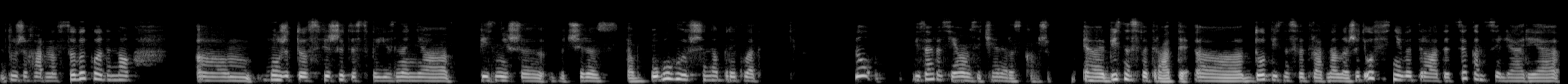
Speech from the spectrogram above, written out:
дуже гарно все викладено. Е, Можете освіжити свої знання пізніше через там погугливши, наприклад. Ну, і зараз я вам звичайно розкажу. Е, Бізнес-витрати. До бізнес-витрат належать офісні витрати, це канцелярія,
